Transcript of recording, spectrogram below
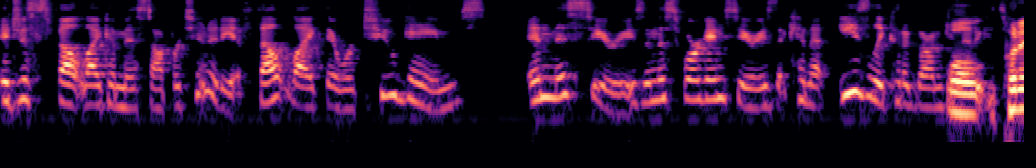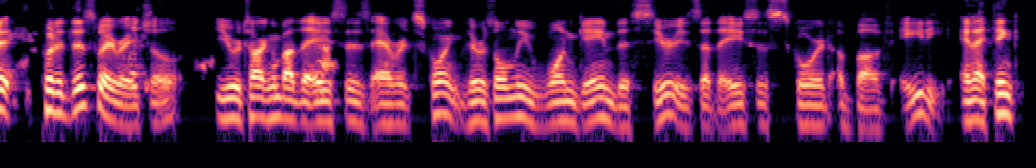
it just felt like a missed opportunity. It felt like there were two games in this series, in this four game series, that can easily could have gone. Well, put it put it this way, Rachel. You were talking about the yeah. Aces' average scoring. There was only one game this series that the Aces scored above eighty, and I think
